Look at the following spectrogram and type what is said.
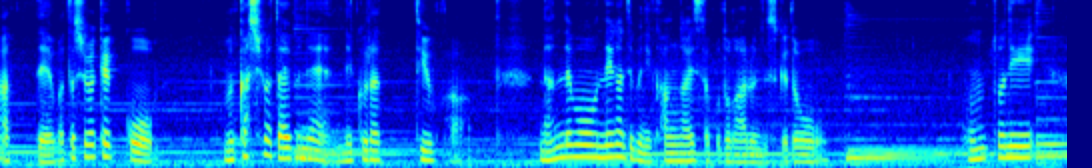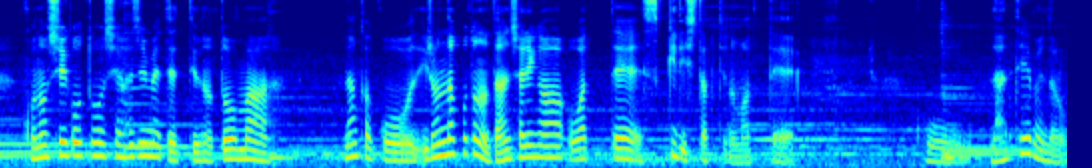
あって私は結構昔はだいぶねネクラっていうか何でもネガティブに考えてたことがあるんですけど本当にこの仕事をし始めてっていうのとまあなんかこういろんなことの断捨離が終わってすっきりしたっていうのもあってこう何て言えばいいんだろう。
